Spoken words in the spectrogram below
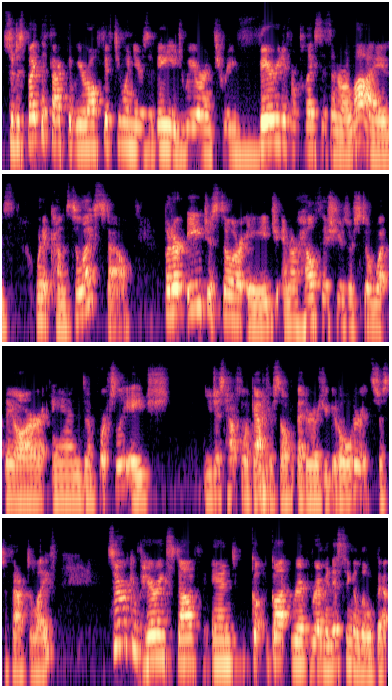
So despite the fact that we are all 51 years of age we are in three very different places in our lives when it comes to lifestyle but our age is still our age, and our health issues are still what they are. And unfortunately, age, you just have to look after yourself better as you get older. It's just a fact of life. So we were comparing stuff and got, got re- reminiscing a little bit.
